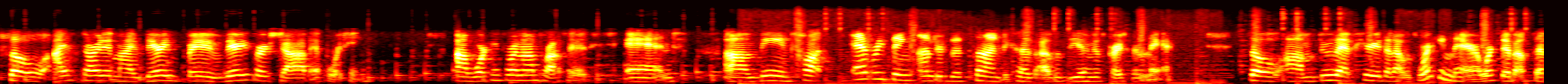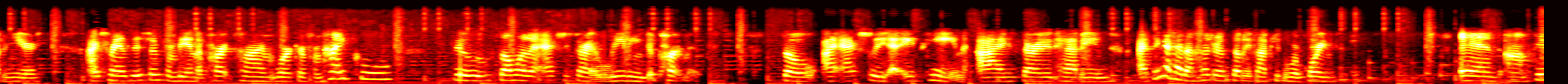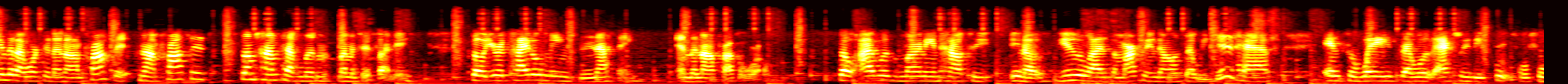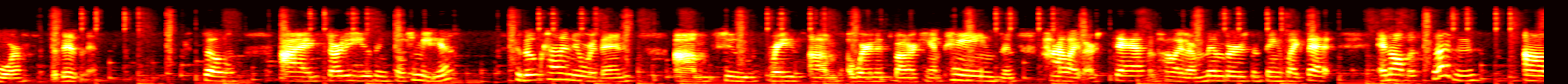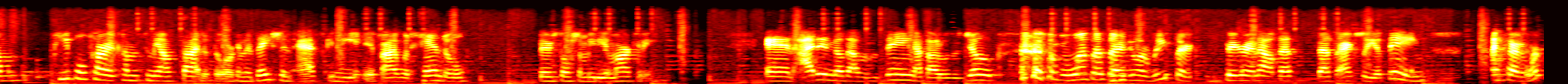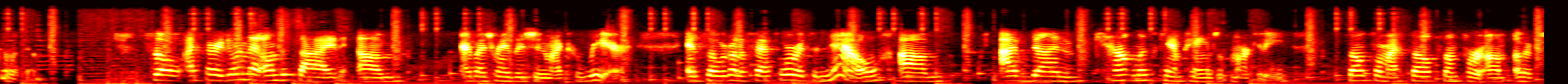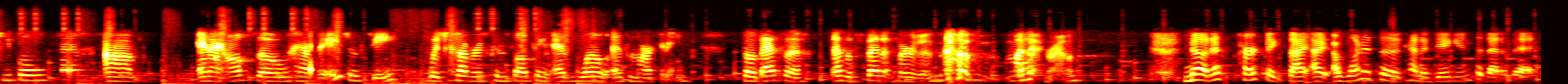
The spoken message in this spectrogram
So I started my very, very, very first job at 14. I'm working for a nonprofit and um, being taught everything under the sun because I was the youngest person there. So um, through that period that I was working there, I worked there about seven years. I transitioned from being a part-time worker from high school to someone that actually started leading departments. So I actually, at 18, I started having, I think I had 175 people reporting to me. And um, seeing that I worked in a nonprofit, nonprofits sometimes have lim- limited funding. So your title means nothing in the nonprofit world. So I was learning how to, you know, utilize the marketing dollars that we did have into ways that would actually be fruitful for the business. So I started using social media because it was kind of newer then, um, to raise um, awareness about our campaigns and highlight our staff and highlight our members and things like that. And all of a sudden, um, people started coming to me outside of the organization asking me if I would handle their social media marketing. And I didn't know that was a thing. I thought it was a joke. but once I started doing research figuring out that's that's actually a thing, I started working with them. So I started doing that on the side um, as I transitioned my career. And so we're going to fast forward to now. Um, I've done countless campaigns with marketing some for myself, some for um, other people. Um, and I also have the agency, which covers consulting as well as marketing. So that's a that's a sped up version of my background. No, that's perfect. So I, I, I wanted to kind of dig into that a bit.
